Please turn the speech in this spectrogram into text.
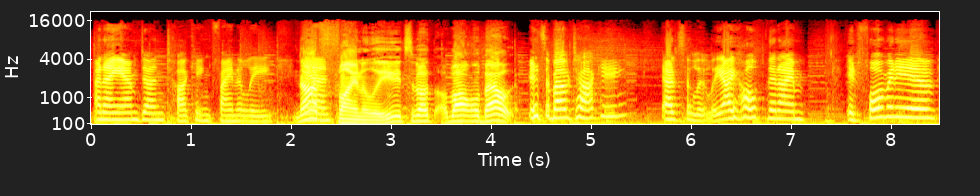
and I am done talking finally. Not And finally. It's about all about. It's about talking. Absolutely. I hope that I'm informative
